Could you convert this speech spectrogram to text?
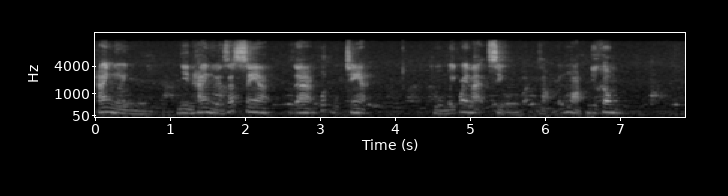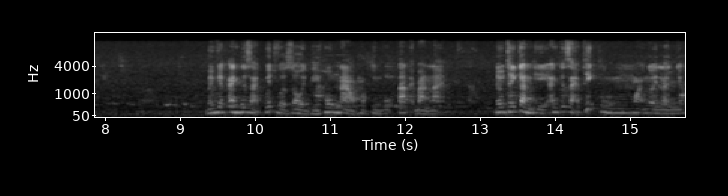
Hai người nhìn hai người dắt xe ra khuất bụi tre. Thủ mới quay lại xỉu vẫn giọng vẫn ngọt như không. Mấy việc anh cứ giải quyết vừa rồi thì hôm nào học thường vụ ta lại bàn lại. Nếu thấy cần thì anh cứ giải thích mọi người là những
